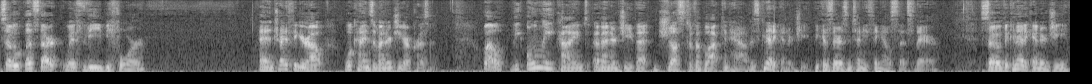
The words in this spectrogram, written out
so let's start with the before and try to figure out what kinds of energy are present. Well, the only kind of energy that just the block can have is kinetic energy because there isn't anything else that's there. So the kinetic energy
